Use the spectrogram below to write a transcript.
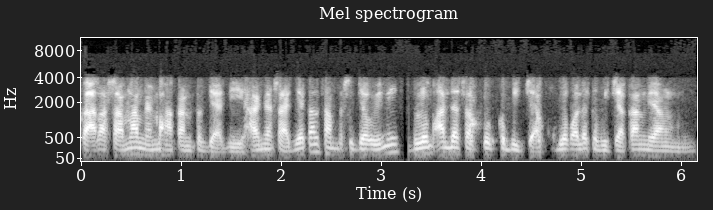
ke arah sana memang akan terjadi. Hanya saja kan sampai sejauh ini belum ada satu kebijakan, belum ada kebijakan yang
